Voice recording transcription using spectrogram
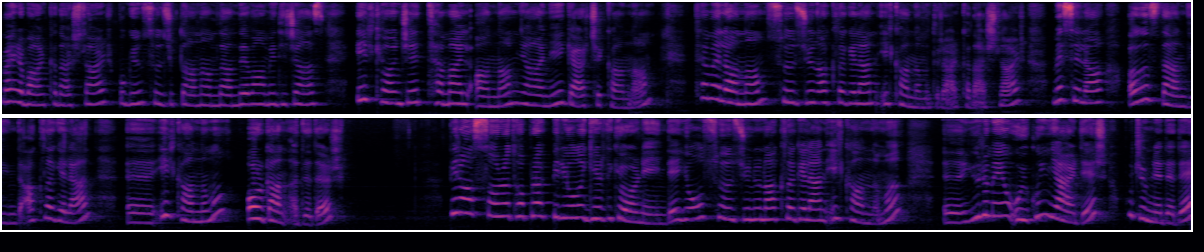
Merhaba arkadaşlar. Bugün sözcükte anlamdan devam edeceğiz. İlk önce temel anlam yani gerçek anlam. Temel anlam sözcüğün akla gelen ilk anlamıdır arkadaşlar. Mesela ağız dendiğinde akla gelen e, ilk anlamı organ adıdır. Biraz sonra toprak bir yola girdik örneğinde yol sözcüğünün akla gelen ilk anlamı e, yürümeye uygun yerdir. Bu cümlede de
